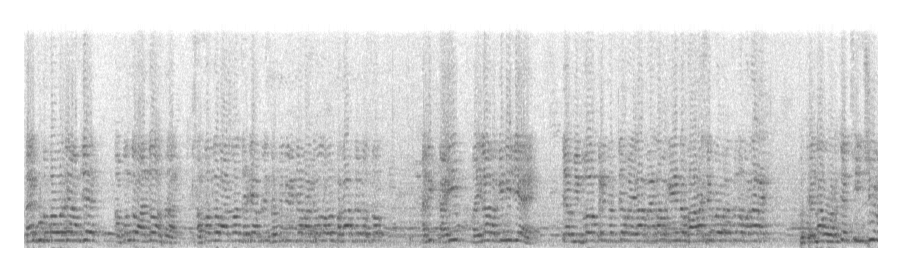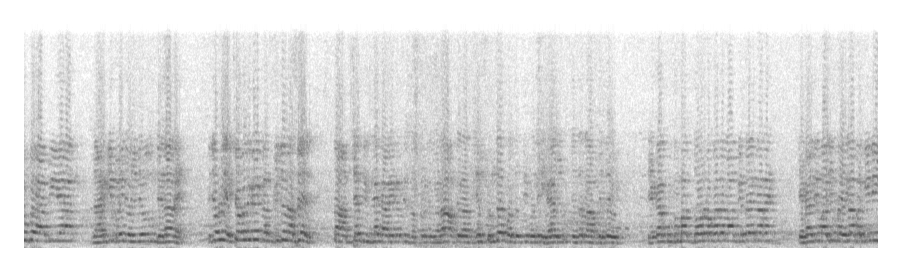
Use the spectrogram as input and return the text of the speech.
काही कुटुंबामध्ये आमचे अपंग बांधव असतात. अपंग बांधवांसाठी आपली समितीच्या माध्यमातून पगार देत असतो. आणि काही महिला भगिनी जी आहे त्या विधवा पेन्शनच्या महिला महिला भगिनींना बाराशे रुपयापर्यंतचा पगार आहे. त्यांना वरचे तीनशे रुपये आम्ही या लाडकी बहीण योजनेमधून देणार आहे. त्याच्यामुळे याच्यामध्ये काही कन्फ्युजन असेल तर आमच्या तिथल्या कार्यकर्ते संपर्क करा. आपल्याला अतिशय सुंदर पद्धतीमध्ये ह्या योजनेचा लाभ देता येईल. एका कुटुंबात दोन लोकांना लाभ घेता येणार आहे. एखादी माझी महिला भगिनी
